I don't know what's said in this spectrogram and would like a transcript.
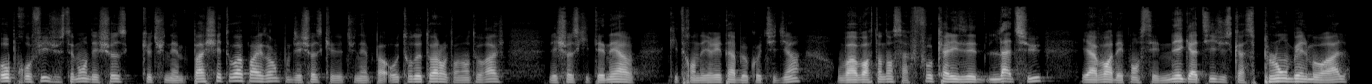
au profit justement des choses que tu n'aimes pas chez toi, par exemple, des choses que tu n'aimes pas autour de toi, dans ton entourage, les choses qui t'énervent, qui te rendent irritable au quotidien. On va avoir tendance à focaliser là-dessus et avoir des pensées négatives jusqu'à se plomber le moral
